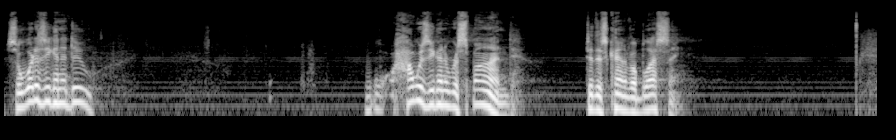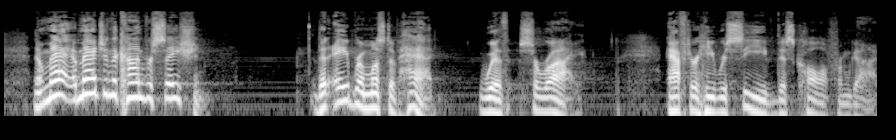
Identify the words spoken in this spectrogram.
So, what is he going to do? how is he going to respond to this kind of a blessing? Now, ma- imagine the conversation that Abram must have had with Sarai after he received this call from God.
